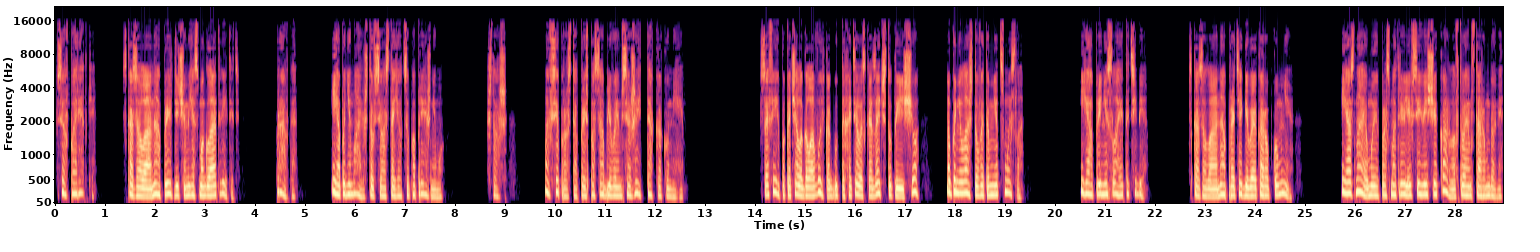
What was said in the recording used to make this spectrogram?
Все в порядке, сказала она, прежде чем я смогла ответить. Правда. Я понимаю, что все остается по-прежнему. Что ж, мы все просто приспосабливаемся жить так, как умеем. София покачала головой, как будто хотела сказать что-то еще, но поняла, что в этом нет смысла. Я принесла это тебе, сказала она, протягивая коробку мне. Я знаю, мы просмотрели все вещи Карла в твоем старом доме,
